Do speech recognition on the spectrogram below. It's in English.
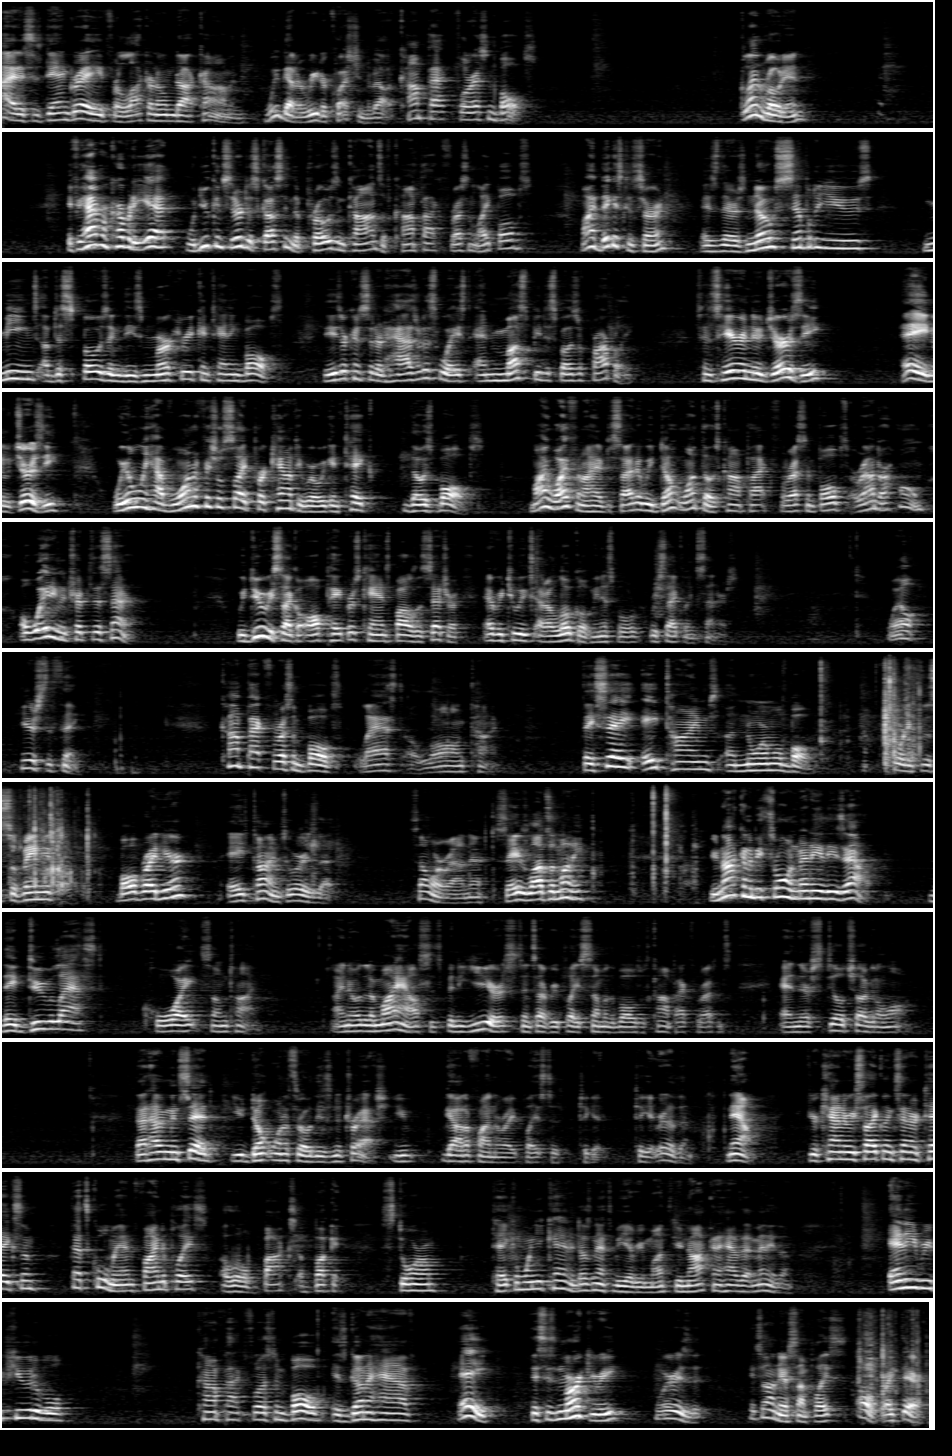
Hi, this is Dan Gray for LockerGnome.com, and we've got a reader question about compact fluorescent bulbs. Glenn wrote in, if you haven't covered it yet, would you consider discussing the pros and cons of compact fluorescent light bulbs? My biggest concern is there's no simple to use means of disposing these mercury containing bulbs. These are considered hazardous waste and must be disposed of properly. Since here in New Jersey, hey, New Jersey, we only have one official site per county where we can take those bulbs. My wife and I have decided we don't want those compact fluorescent bulbs around our home awaiting the trip to the center. We do recycle all papers, cans, bottles, etc. every two weeks at our local municipal recycling centers. Well, here's the thing. Compact fluorescent bulbs last a long time. They say eight times a normal bulb. According to the Sylvania bulb right here, eight times. Where is that? Somewhere around there. Saves lots of money. You're not going to be throwing many of these out. They do last quite some time. I know that in my house, it's been years since I've replaced some of the bulbs with compact fluorescents, and they're still chugging along. That having been said, you don't want to throw these in the trash. You've got to find the right place to, to, get, to get rid of them. Now, if your county recycling center takes them, that's cool, man. Find a place, a little box, a bucket, store them, take them when you can. It doesn't have to be every month. You're not going to have that many of them. Any reputable compact fluorescent bulb is going to have, hey, this is mercury. Where is it? It's on there someplace. Oh, right there.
